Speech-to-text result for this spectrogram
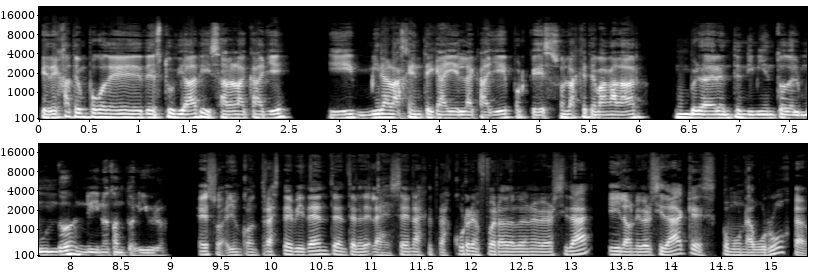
que déjate un poco de, estudiar y sal a la calle y mira a la gente que hay en la calle porque esas son las que te van a dar un verdadero entendimiento del mundo y no tanto libro. Eso, hay un contraste evidente entre las escenas que transcurren fuera de la universidad y la universidad que es como una burbuja,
